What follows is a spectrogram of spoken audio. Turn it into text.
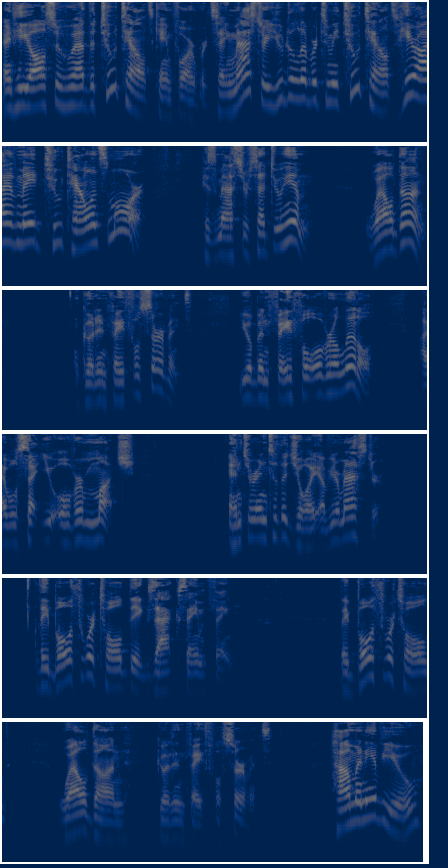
And he also, who had the two talents, came forward, saying, Master, you delivered to me two talents. Here I have made two talents more. His master said to him, Well done, good and faithful servant. You have been faithful over a little. I will set you over much. Enter into the joy of your master. They both were told the exact same thing. They both were told, Well done, good and faithful servants. How many of you,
